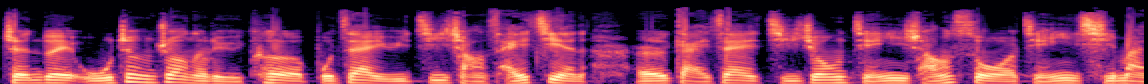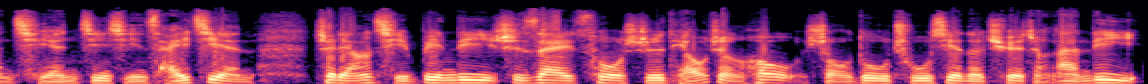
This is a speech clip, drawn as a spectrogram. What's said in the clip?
针对无症状的旅客不在于机场裁检，而改在集中检疫场所检疫期满前进行裁检。这两起病例是在措施调整后首度出现的确诊案例。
